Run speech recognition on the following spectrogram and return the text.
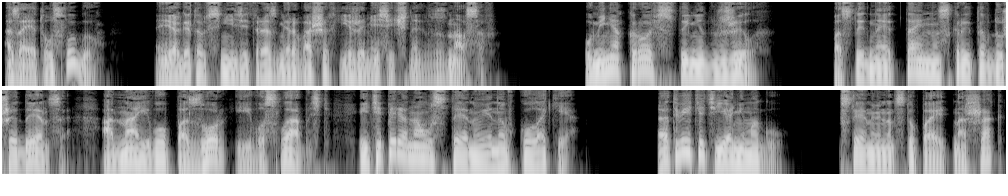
А за эту услугу я готов снизить размер ваших ежемесячных взносов. У меня кровь стынет в жилах. Постыдная тайна скрыта в душе Дэнса. Она его позор и его слабость. И теперь она у Стэнуэна в кулаке. Ответить я не могу. Стэнуин отступает на шаг,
